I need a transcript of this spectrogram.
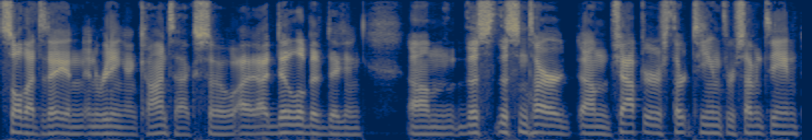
saw that today in, in reading in context. So I, I, did a little bit of digging. Um, this this entire um, chapters 13 through 17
